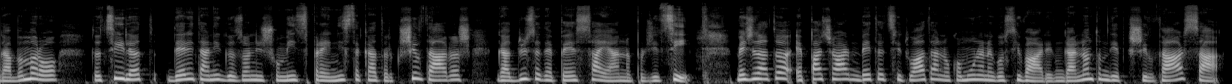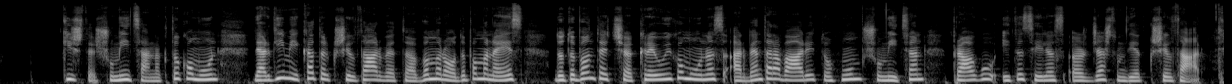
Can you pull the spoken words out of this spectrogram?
nga VMRO të cilët deri tani gëzojnë shumicë prej njëzet e katër këshilltarësh nga dyzet e pesë sa janë në përgjithësi. Megjithatë, e paqartë mbetet situata në Komunën e Gostivarit, nga nëntëmbëdhjetë këshilltarë sa kishte shumica në këtë komunë, largimi i katër këshilltarëve të VMRO-DPMNE-së do të bënte që kreu i komunës, Arben Taravari të humbë shumicën pragu i të cilës është gjashtëmbëdhjetë këshilltarë.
